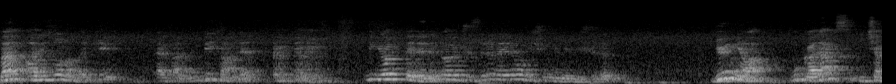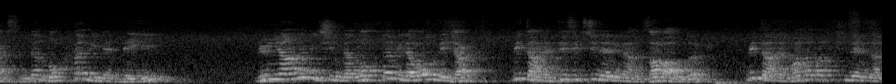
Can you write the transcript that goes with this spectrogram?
ben Arizona'daki efendim bir tane bir gökdelenin ölçüsünü veriyormuşum gibi düşünün. Dünya bu galaksi içerisinde nokta bile değil, dünyanın içinde nokta bile olmayacak bir tane fizikçi denilen zavallı, bir tane matematikçi denilen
